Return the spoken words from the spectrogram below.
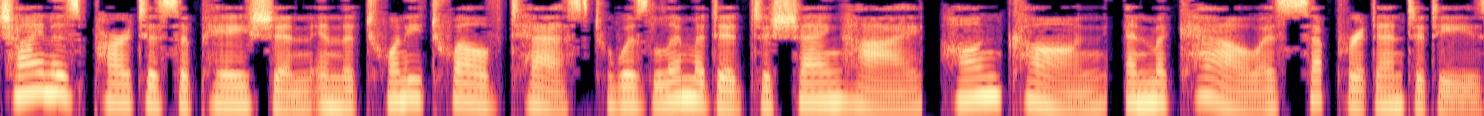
China's participation in the 2012 test was limited to Shanghai, Hong Kong, and Macau as separate entities.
